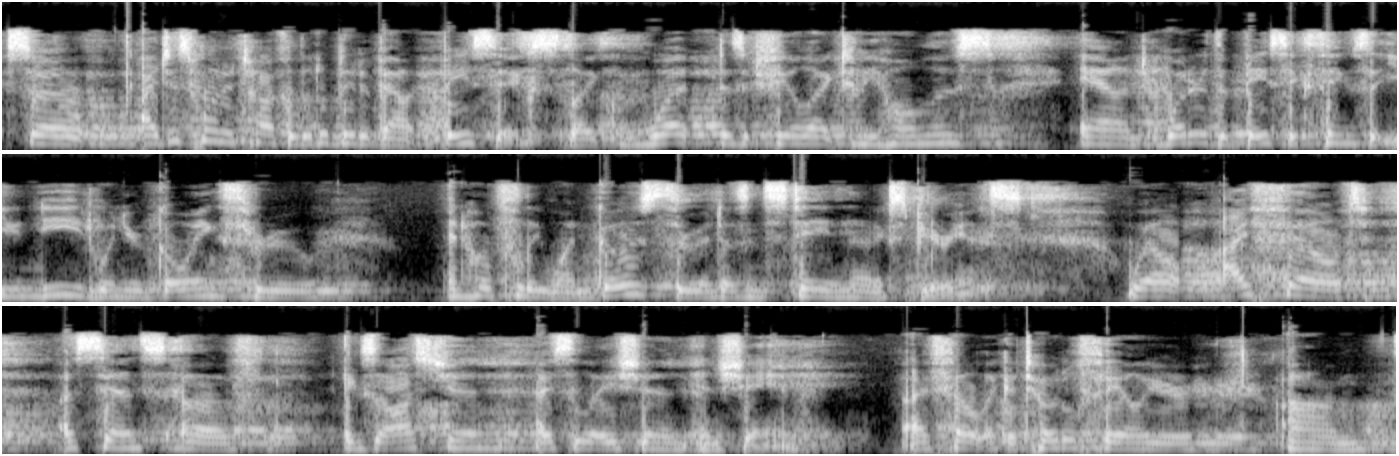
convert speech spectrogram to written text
So I just want to talk a little bit about basics, like what does it feel like to be homeless, and what are the basic things that you need when you're going through, and hopefully one goes through and doesn't stay in that experience. Well, I felt a sense of exhaustion, isolation, and shame. I felt like a total failure, um,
